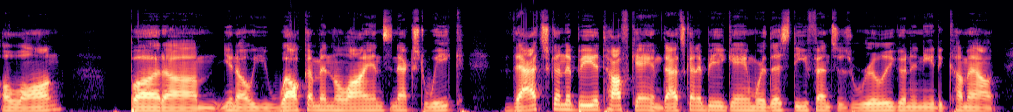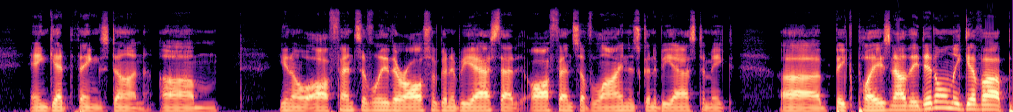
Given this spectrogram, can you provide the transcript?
along. But um, you know you welcome in the Lions next week that's going to be a tough game. That's going to be a game where this defense is really going to need to come out and get things done. Um, you know, offensively, they're also going to be asked. That offensive line is going to be asked to make uh, big plays. Now, they did only give up,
